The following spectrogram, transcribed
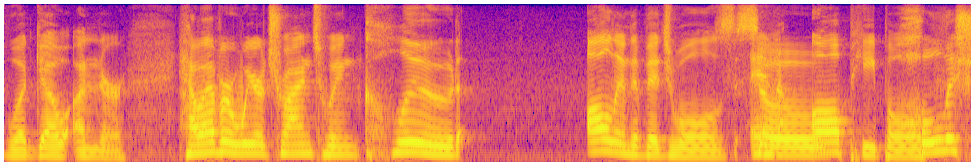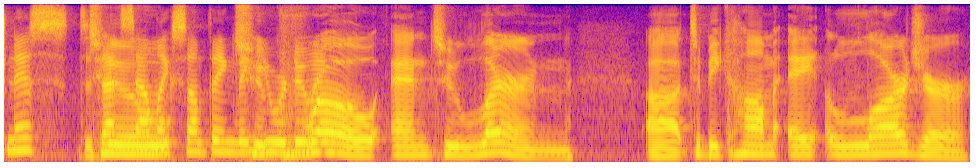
would go under. However, we are trying to include all individuals So, and all people Holishness? Does that to- sound like something that you were doing? To grow and to learn uh, to become a larger,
